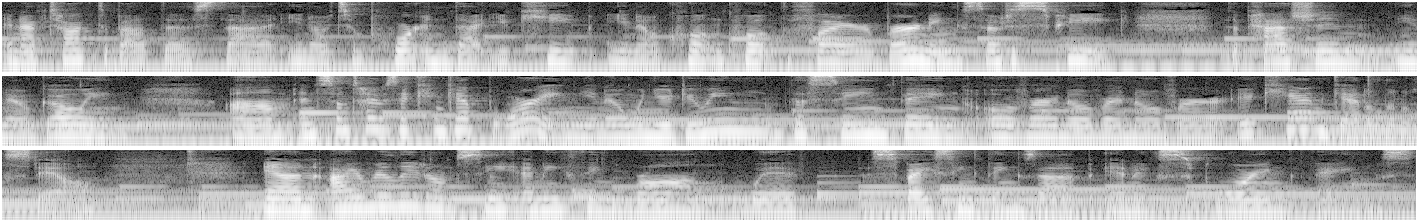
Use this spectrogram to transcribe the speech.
and I've talked about this that you know it's important that you keep you know quote unquote the fire burning so to speak the passion you know going. Um, and sometimes it can get boring you know when you're doing the same thing over and over and over it can get a little stale. And I really don't see anything wrong with spicing things up and exploring things.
